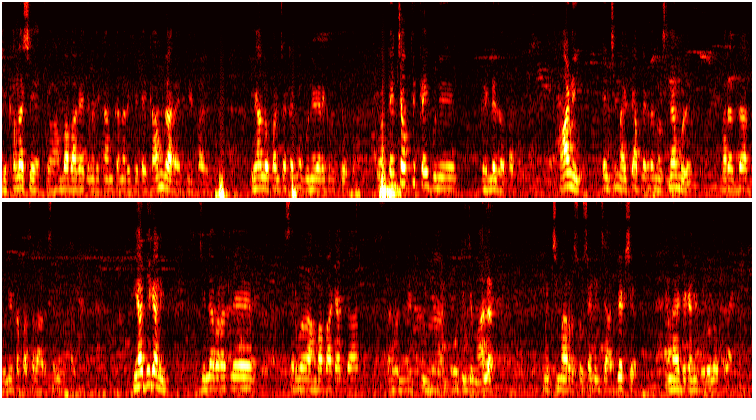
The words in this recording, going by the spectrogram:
जे खलाशी आहेत किंवा आंबा बागायतीमध्ये काम करणारे जे काही कामगार आहेत नेपाळी ह्या लोकांच्याकडनं गुन्हेगारी कृत्य होतं किंवा त्यांच्या बाबतीत काही गुन्हे घडले जातात. आणि त्यांची माहिती आपल्याकडे नसल्यामुळे बऱ्याचदा गुन्हे तपासाला अडचणी होतात या ठिकाणी जिल्ह्याभरातले सर्व आंबा बागायतदार सर्व बोटीचे मालक मच्छीमार सोसायटीचे अध्यक्ष त्यांना या ठिकाणी बोलवलं होतं.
